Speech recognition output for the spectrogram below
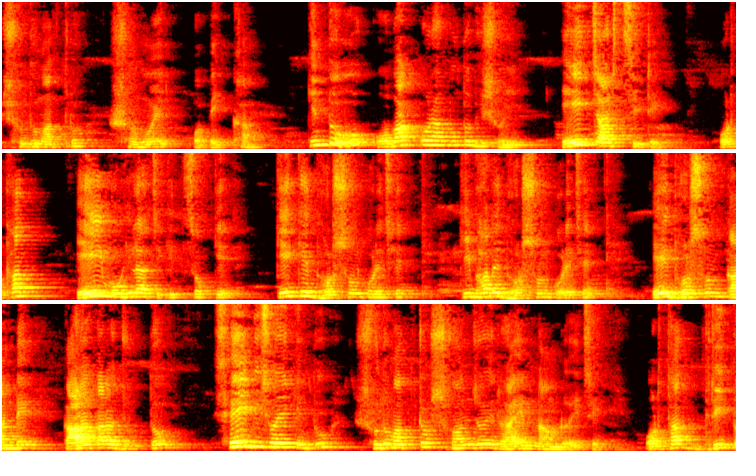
শুধুমাত্র সময়ের অপেক্ষা। কিন্তু অবাক করার মতো বিষয়, এই চার্জশিটে, অর্থাৎ এই মহিলা চিকিৎসককে কে কে ধর্ষণ করেছে, কীভাবে ধর্ষণ করেছে, এই ধর্ষণ কাণ্ডে কারা কারা যুক্ত, সেই বিষয়ে কিন্তু শুধুমাত্র সঞ্জয় রায়ের নাম রয়েছে। অর্থাৎ ধৃত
